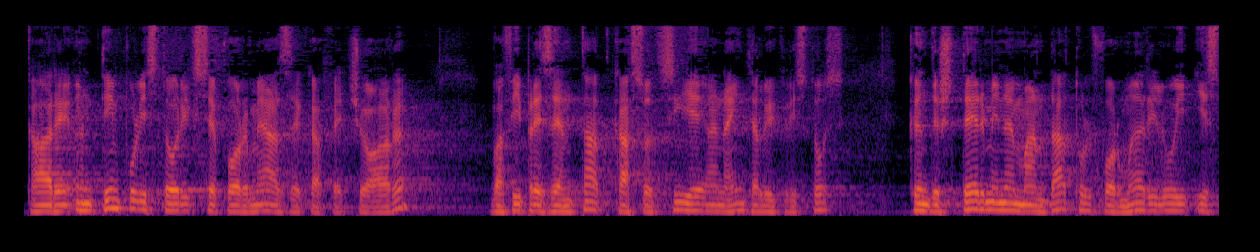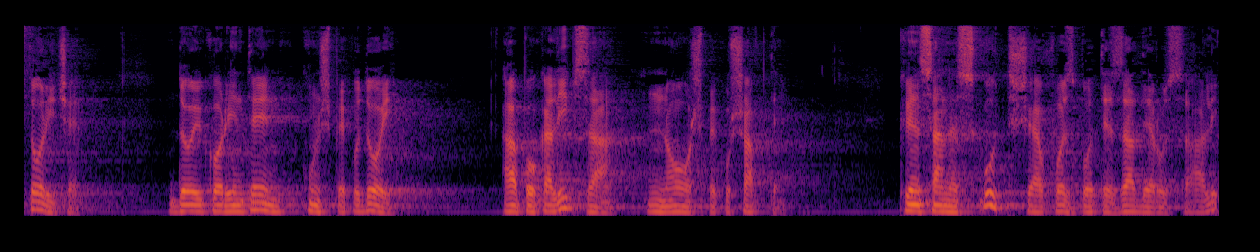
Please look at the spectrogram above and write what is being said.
care în timpul istoric se formează ca fecioară, va fi prezentat ca soție înaintea lui Hristos când își termine mandatul formării lui istorice. 2 Corinteni 11 cu 2 Apocalipsa 19 cu 7 Când s-a născut și a fost botezat de Rusalii,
